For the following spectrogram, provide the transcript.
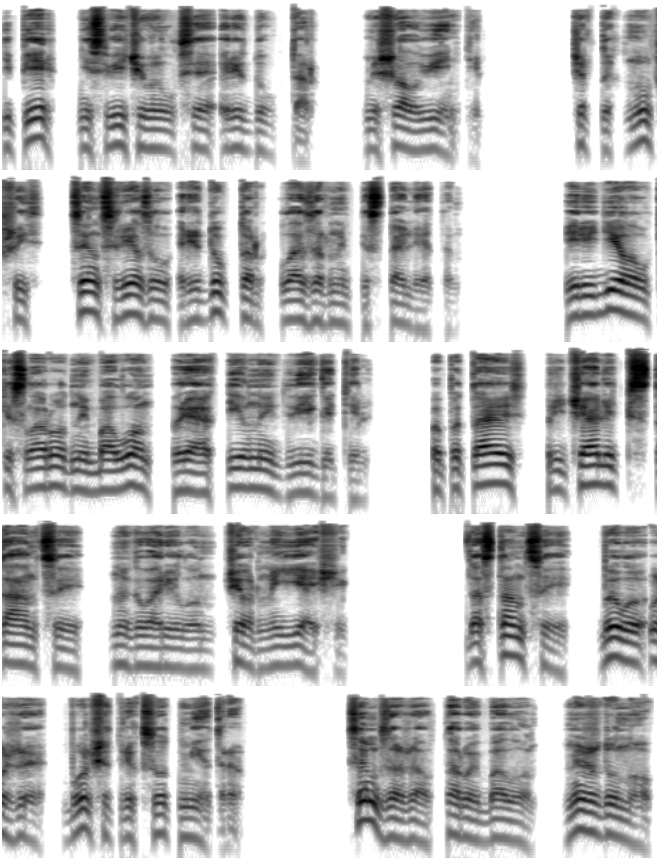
Теперь не свечивался редуктор, мешал вентиль. Чертыхнувшись, Цен срезал редуктор лазерным пистолетом. Переделал кислородный баллон в реактивный двигатель. Попытаюсь причалить к станции, наговорил он черный ящик. До станции было уже больше трехсот метров. Сэм зажал второй баллон между ног,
